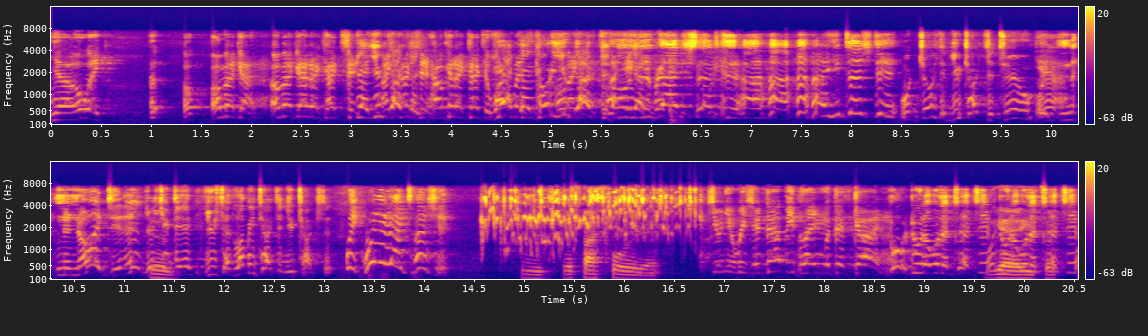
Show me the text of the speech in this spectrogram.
No, it. My God! I touched it! Yeah, you touched touched it. it. How can I touch it? Yeah, Why yeah, Cody, oh you my touched God. it. Oh, yeah, yeah. You guys touched it. you touched it. Well, Joseph, you touched it too. Yeah. N- no, I didn't. Yes, you did. You said, "Let me touch it." You touched it. Wait, when did I touch it? Hmm, Let's fast forward it. Junior, we should not be playing with this gun. Oh, dude, I want to touch it. Yeah, dude, I you want to touch it.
